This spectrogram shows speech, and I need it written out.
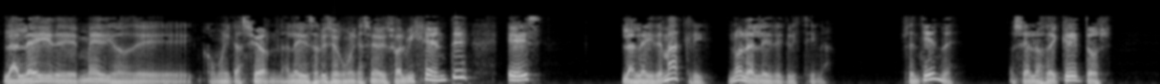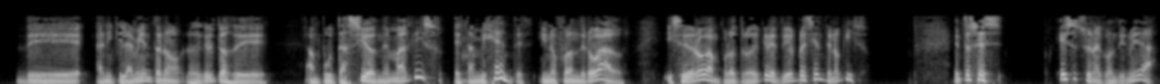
La ley de medios de comunicación, la ley de servicio de comunicación visual vigente, es la ley de Macri, no la ley de Cristina. ¿Se entiende? O sea, los decretos de aniquilamiento, no, los decretos de amputación de Macri están vigentes y no fueron derogados. Y se derogan por otro decreto y el presidente no quiso. Entonces, eso es una continuidad.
